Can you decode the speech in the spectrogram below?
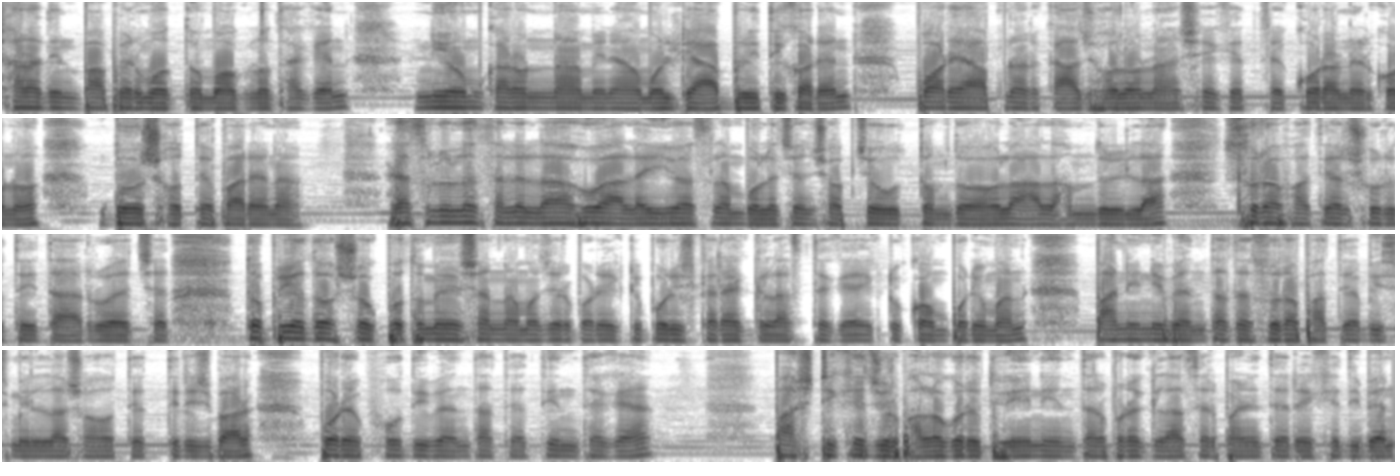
সারাদিন পাপের মধ্যে মগ্ন থাকেন, নিয়ম কারণ না মেনে আমলটি আবৃত্তি করেন, পরে আপনার কাজ হলো না, সেক্ষেত্রে কোরআনের কোনো দোষ হতে পারে না। রাসুলুল্লাহ সাল্লাহু আলাইহি আসলাম বলেছেন, সবচেয়ে উত্তম দোয়া হলো আলহামদুলিল্লাহ, সুরা ফাতিহার শুরুতেই তার রয়েছে। তো প্রিয় দর্শক, প্রথমে এশার নামাজের পরে একটি পরিষ্কার এক গ্লাস থেকে একটু কম পরিমাণ পানি নেবেন, তাতে সুরা ফাতিহা বিসমিল্লা সহ তেত্রিশ বার পরে ফু দিবেন, তাতে তিন থেকে পাঁচটি খেজুর ভালো করে ধুয়ে নিন, তারপরে গ্লাসের পানিতে রেখে দিবেন।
